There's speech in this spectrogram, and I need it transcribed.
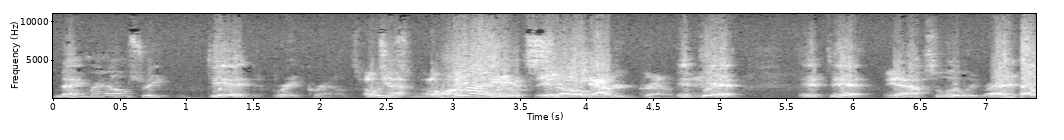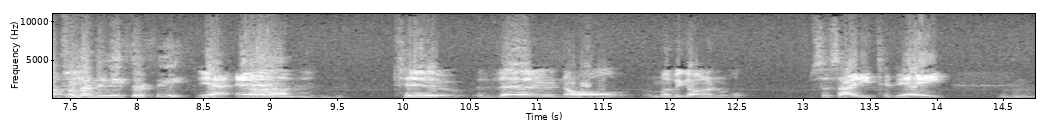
Nightmare on Elm Street did break grounds, which oh yeah, is oh, why it's it so. shattered grounds. It dude. did. It did. Yeah. absolutely. Right out from Yeah. underneath their feet. Yeah, and Um, to the normal movie-going society today, Mhm.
